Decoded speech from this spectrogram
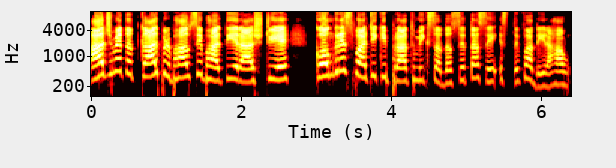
आज मैं तत्काल प्रभाव से भारतीय राष्ट्रीय कांग्रेस पार्टी की प्राथमिक सदस्यता से इस्तीफा दे रहा हूँ।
